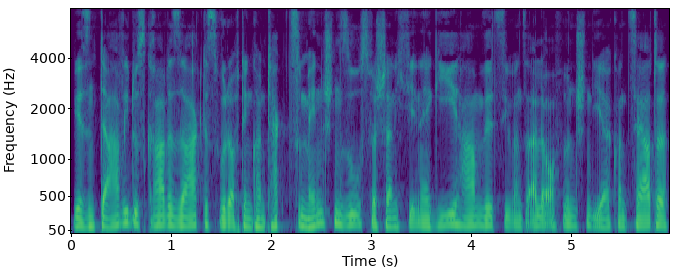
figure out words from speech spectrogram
wir sind da, wie du es gerade sagtest, wo du auch den Kontakt zu Menschen suchst, wahrscheinlich die Energie haben willst, die wir uns alle auch wünschen, die ja Konzerte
